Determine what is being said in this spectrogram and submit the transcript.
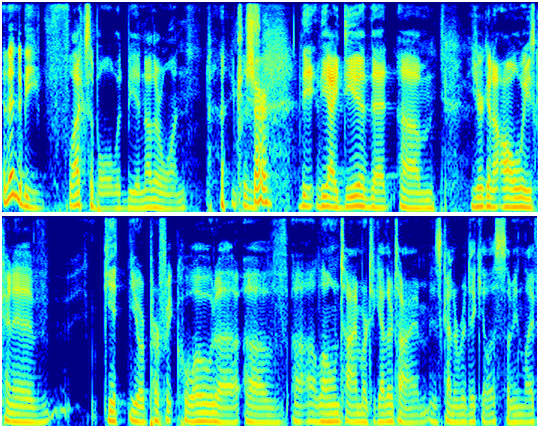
and then to be flexible would be another one. Sure. the the idea that um, you're going to always kind of get your perfect quota of uh, alone time or together time is kind of ridiculous. I mean, life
